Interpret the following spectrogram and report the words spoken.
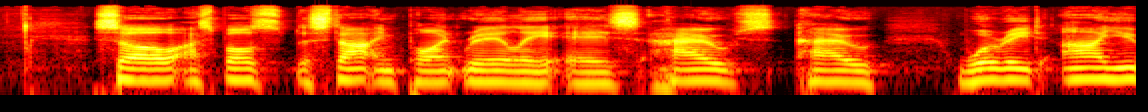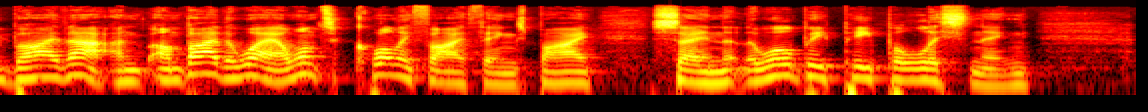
So, I suppose the starting point really is how how worried are you by that? And, and by the way, I want to qualify things by saying that there will be people listening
